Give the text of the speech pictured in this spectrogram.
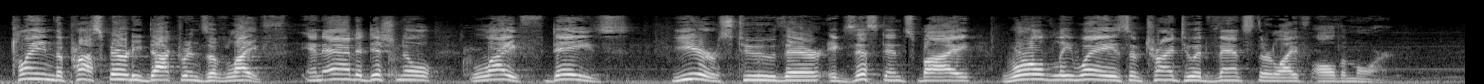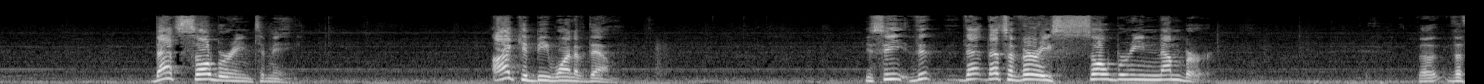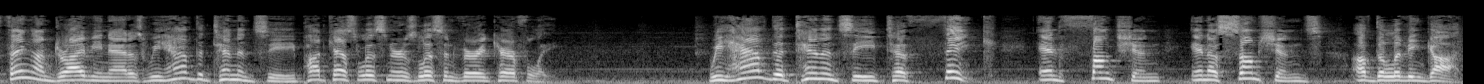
claim the prosperity doctrines of life and add additional life, days, years to their existence by worldly ways of trying to advance their life all the more. That's sobering to me. I could be one of them. You see, th- that, that's a very sobering number. The, the thing I'm driving at is we have the tendency, podcast listeners, listen very carefully. We have the tendency to think and function in assumptions of the living God.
